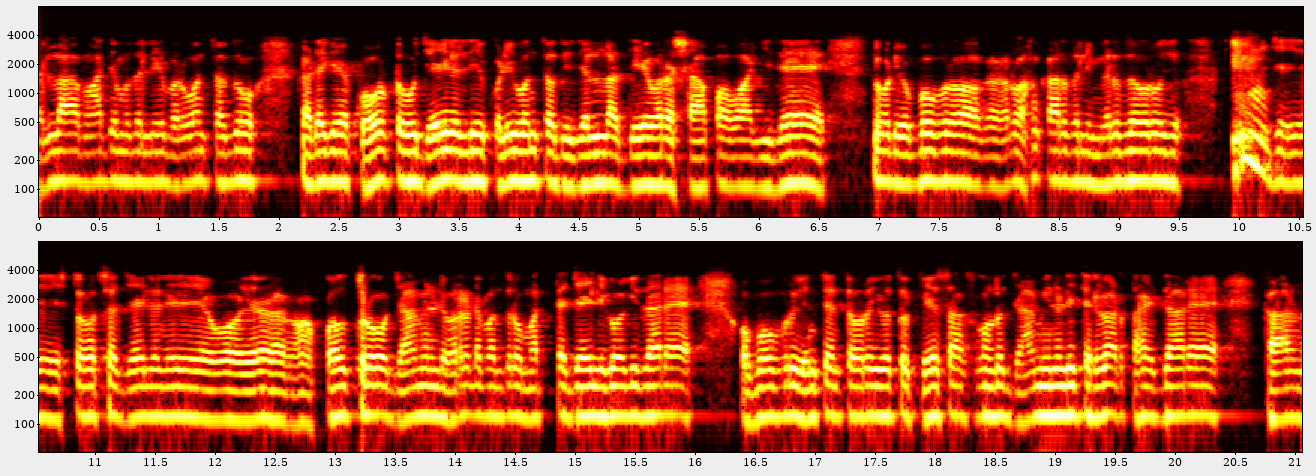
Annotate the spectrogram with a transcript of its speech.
ಎಲ್ಲ ಮಾಧ್ಯಮದಲ್ಲಿ ಬರುವಂಥದ್ದು, ಕಡೆಗೆ ಕೋರ್ಟು ಜೈಲಲ್ಲಿ ಕೊಳೆಯುವಂಥದ್ದು ಇದೆಲ್ಲ ದೇವರ ಶಾಪವಾಗಿದೆ. ನೋಡಿ ಒಬ್ಬೊಬ್ಬರು ಅಹಂಕಾರ- ಅಹಂಕಾರದಲ್ಲಿ ಮೆರೆದವರು ಎಷ್ಟೋ ವರ್ಷ ಜೈಲಲ್ಲಿ ಕೊಲ್ತರು ಜಾಮೀನಲ್ಲಿ ಹೊರಗಡೆ ಬಂದರು, ಮತ್ತೆ ಜೈಲಿಗೆ ಹೋಗಿದ್ದಾರೆ. ಒಬ್ಬೊಬ್ರು ಎಂತೆಂಥವ್ರು ಇವತ್ತು ಕೇಸ್ ಹಾಕ್ಸ್ಕೊಂಡು ಜಾಮೀನಲ್ಲಿ ತಿರುಗಾಡ್ತಾ ಇದ್ದಾರೆ. ಕಾರಣ,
